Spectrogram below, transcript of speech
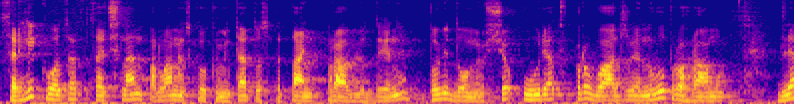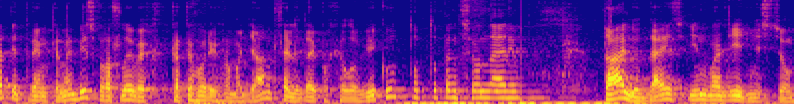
Сергій Козар, це член парламентського комітету з питань прав людини, повідомив, що уряд впроваджує нову програму для підтримки найбільш вразливих категорій громадян це людей похилого віку, тобто пенсіонерів, та людей з інвалідністю.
